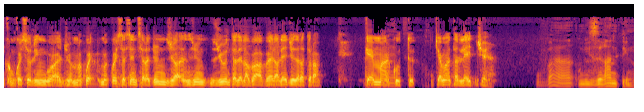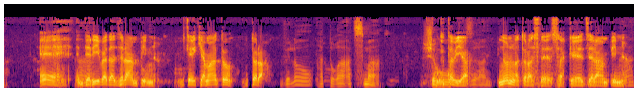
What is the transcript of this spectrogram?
con questo linguaggio, ma, que, ma questa senza la giunta della Vav è la legge della Torah, che è Malkut, chiamata legge. E deriva da Zerampin, che è chiamato Torah. Tuttavia, non la Torah stessa, che è Zerampin,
